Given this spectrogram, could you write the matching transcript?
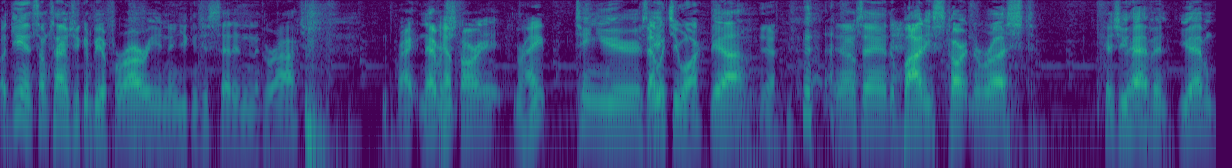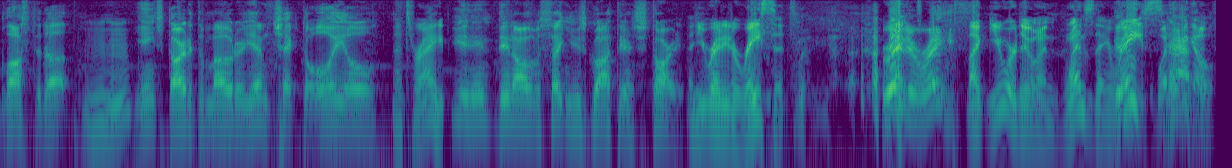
again, sometimes you can be a Ferrari and then you can just set it in the garage, right? Never Yep. start it. right. Ten years. Is that It- what you are? Yeah. Yeah. You know what I'm saying? The body's starting to rust because you haven't you haven't glossed it up. Mm-hmm. You ain't started the motor. You haven't checked the oil. That's right. You, then, then all of a sudden you just go out there and start it. And you ready to race it, Ready to race. like you were doing Wednesday. Then race. What There we happened? go.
